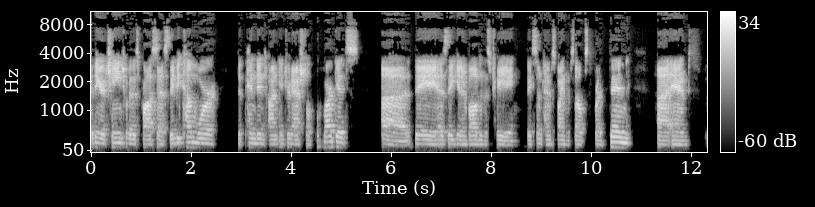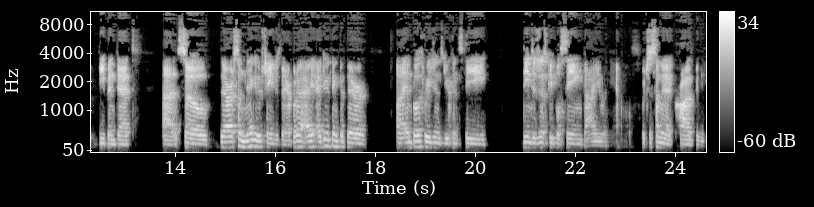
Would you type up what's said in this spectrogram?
I think, are changed by this process. They become more dependent on international markets. Uh, they, as they get involved in this trading, they sometimes find themselves spread thin uh, and deep in debt. Uh, so there are some negative changes there, but I, I do think that there, uh, in both regions, you can see the indigenous people seeing value in the animals, which is something that Crosby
